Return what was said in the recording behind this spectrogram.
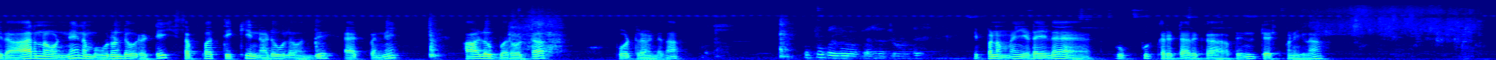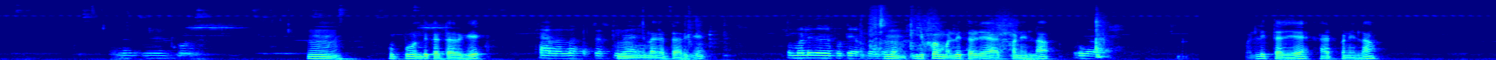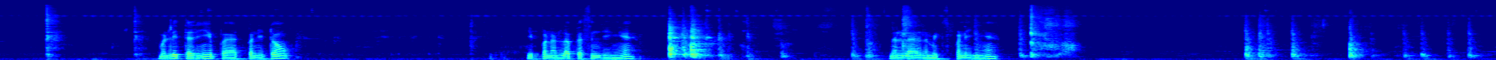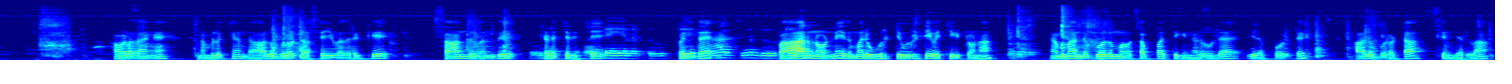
இது ஆறின உடனே நம்ம உருண்டை உருட்டி சப்பாத்திக்கு நடுவில் வந்து ஆட் பண்ணி ஆலு பரோட்டா போட்டுற வேண்டியதான் உப்பு இப்போ நம்ம இடையில உப்பு கரெக்டாக இருக்கா அப்படின்னு டேஸ்ட் பண்ணிக்கலாம். ம் உப்பு வந்து கரெக்டாக இருக்குது எல்லாம் கரெக்டாக இருக்குது இப்போ மல்லித்தலை போட்டு இறக்கணும் ம் இப்போ மல்லித்தழையை ஆட் பண்ணிடலாம். மல்லித்தழையை ஆட் பண்ணிடலாம். மல்லித்தழையும் இப்போ ஆட் பண்ணிட்டோம். இப்போ நல்லா பிசைஞ்சிங்க. நல்லா இதில் மிக்ஸ் பண்ணிக்கங்க. அவ்வளோதாங்க. நம்மளுக்கு அந்த ஆலு பரோட்டா செய்வதற்கு சாந்து வந்து கிடச்சிருச்சு. இப்போ இந்த இப்போ ஆறின உடனே இது மாதிரி உருட்டி உருட்டி வச்சுக்கிட்டோன்னா நம்ம அந்த கோதுமை சப்பாத்திக்கு நடுவில் இதை போட்டு ஆலு பரோட்டா செஞ்சிடலாம்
